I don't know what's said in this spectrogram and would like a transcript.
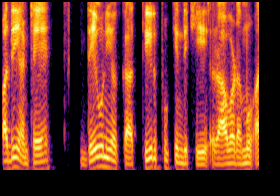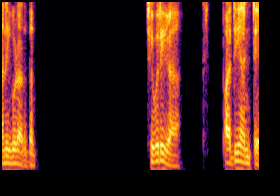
పది అంటే దేవుని యొక్క తీర్పు కిందికి రావడము అని కూడా అర్థం. చివరిగా పది అంటే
